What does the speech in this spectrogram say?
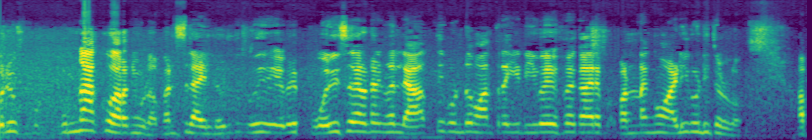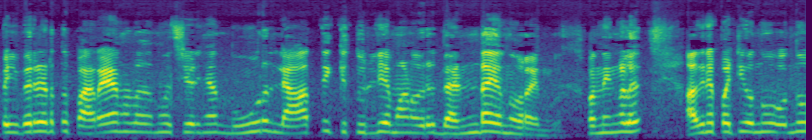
ഒരു പുണ്ണാക്കും അറിഞ്ഞുകൂടാ മനസ്സിലായില്ല? ഒരു- പോലീസുകാരുടെ ലാത്തി കൊണ്ട് മാത്രമേ ഈ ഡിവൈഎഫ്ഐക്കാരെ പണ്ടങ്ങും അടി കൊണ്ടിട്ടുള്ളൂ അപ്പൊ ഇവരുടെ അടുത്ത് പറയാനുള്ളതെന്ന് വെച്ച് കഴിഞ്ഞാൽ നൂറ് ലാത്തിക്ക് തുല്യമാണ് ഒരു ദണ്ഡ എന്ന് പറയുന്നത്. അപ്പൊ നിങ്ങൾ അതിനെപ്പറ്റി ഒന്ന് ഒന്ന്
